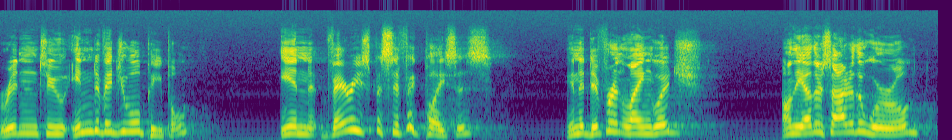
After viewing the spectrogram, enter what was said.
written to individual people in very specific places, in a different language, on the other side of the world,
